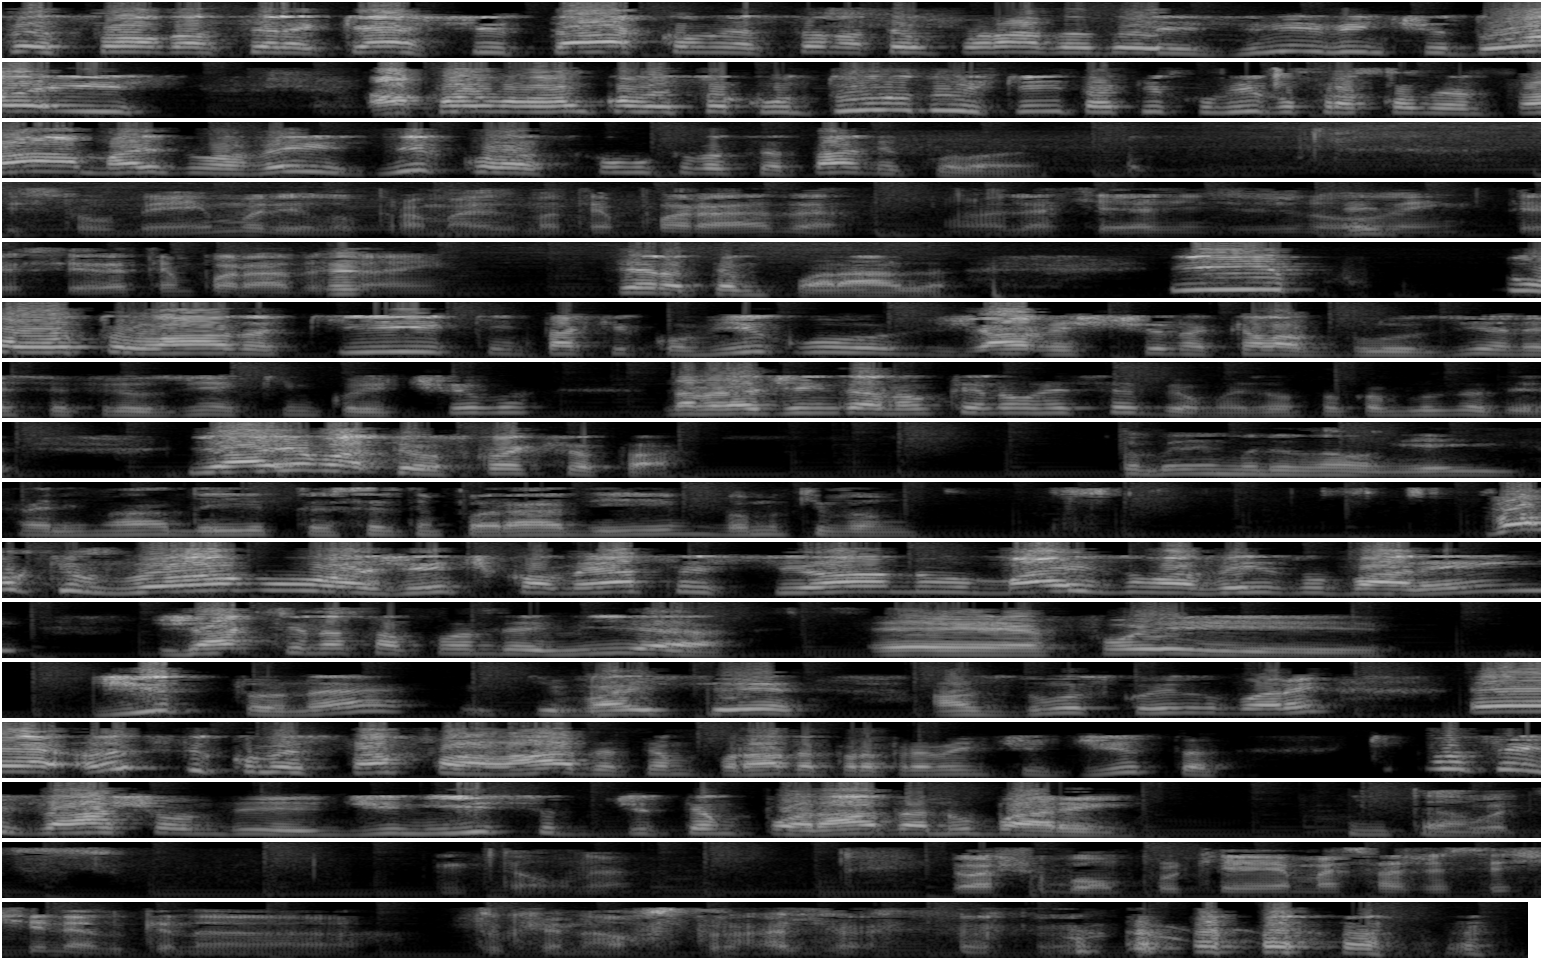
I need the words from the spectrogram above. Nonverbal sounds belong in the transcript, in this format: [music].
Pessoal da Selecast, tá começando a temporada 2022. A Fórmula 1 começou com tudo e quem tá aqui comigo para comentar mais uma vez, Nicolas, como que você tá, Nicolas? Estou bem, Murilo, para mais uma temporada. Olha aqui a gente de novo, hein? Terceira temporada já, hein? Terceira temporada. E do outro lado aqui, quem tá aqui comigo, já vestindo aquela blusinha nesse friozinho aqui em Curitiba. Na verdade ainda não, porque não recebeu, mas eu tô com a blusa dele. E aí, Matheus, como é que você tá? Tô bem, Murilão. E aí, animado aí, terceira temporada e vamos que vamos. Vamos que vamos, a gente começa esse ano mais uma vez no Bahrein, já que nessa pandemia é, foi dito, né, que vai ser as duas corridas do Bahrein. É, antes de começar a falar da temporada propriamente dita, o que, que vocês acham de, de, início de temporada no Bahrein? Então. Puts. Então, né? Eu acho bom porque é mais fácil de assistir, né, do que na, do que na Austrália. [laughs]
